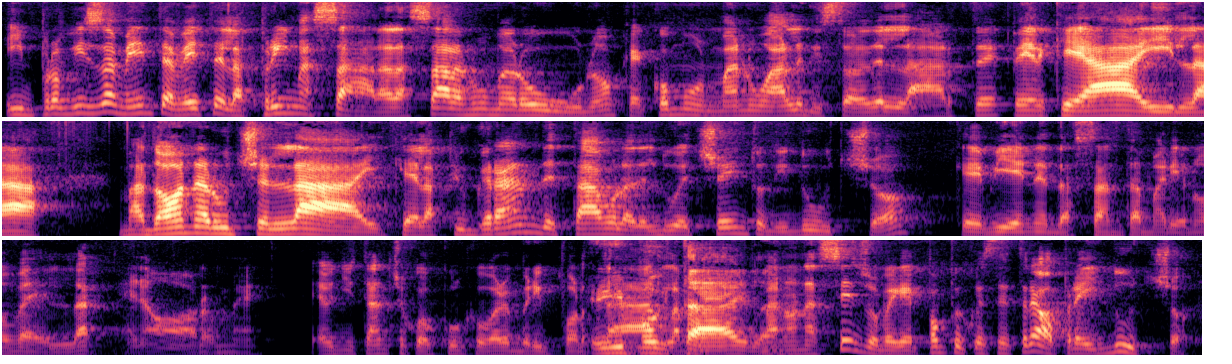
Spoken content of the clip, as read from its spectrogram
improvvisamente avete la prima sala, la sala numero uno, che è come un manuale di storia dell'arte, perché hai la Madonna Ruccellai, che è la più grande tavola del 200 di Duccio, che viene da Santa Maria Novella, enorme, e ogni tanto c'è qualcuno che vorrebbe riportarla, riportarla. Ma, non ha senso perché proprio queste tre opere, il Duccio,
